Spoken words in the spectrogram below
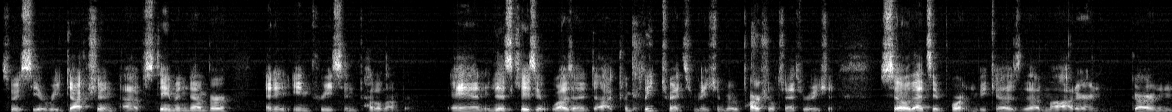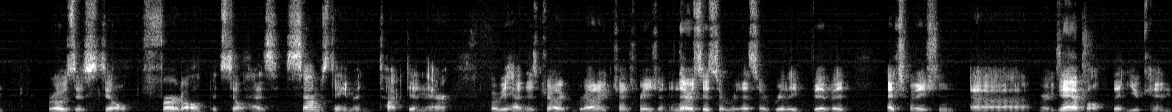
So we see a reduction of stamen number and an increase in petal number. And in this case, it wasn't a complete transformation, but a partial transformation. So that's important because the modern garden rose is still fertile. It still has some stamen tucked in there, but we had this grounding transformation. And there's just a, that's a really vivid explanation uh, or example that you can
